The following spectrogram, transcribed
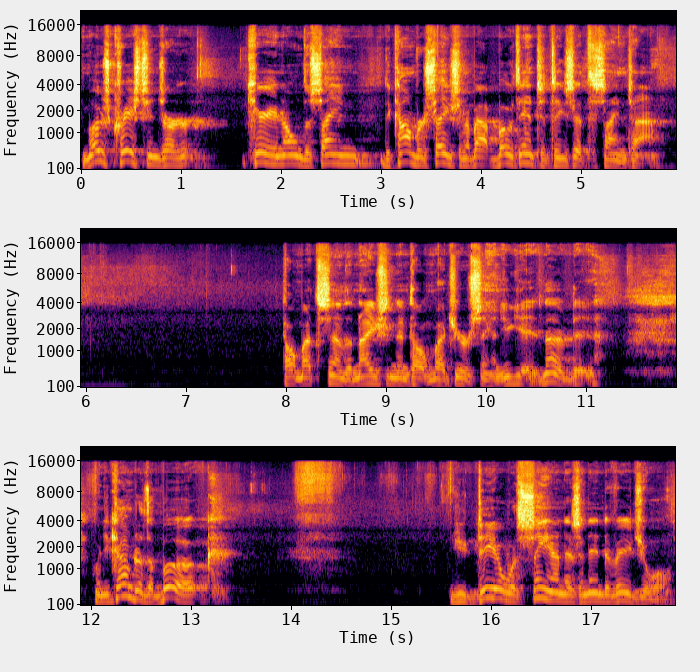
Most Christians are carrying on the same the conversation about both entities at the same time. Talking about the sin of the nation, then talking about your sin. You get no. When you come to the book, you deal with sin as an individual.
